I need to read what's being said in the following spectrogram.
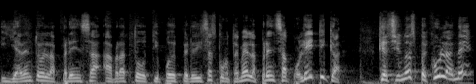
Y ya dentro de la prensa habrá todo tipo de periodistas, como también la prensa política, que si no especulan, ¿eh?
